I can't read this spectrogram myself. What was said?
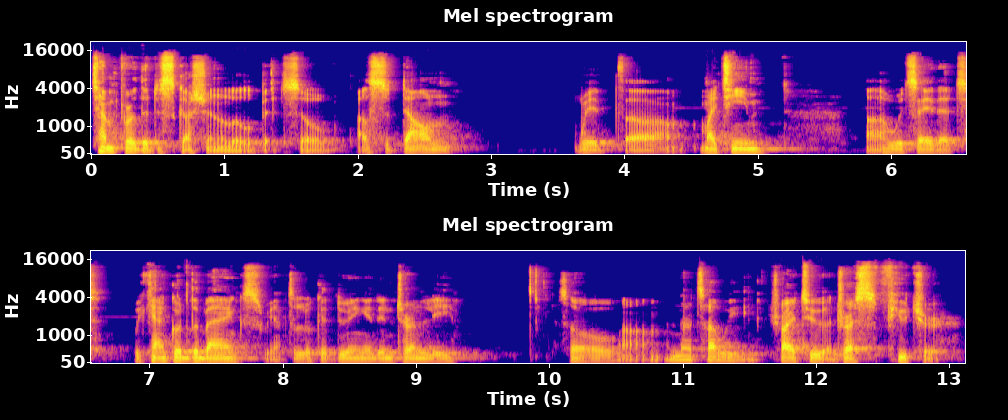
temper the discussion a little bit so i'll sit down with uh, my team uh, who would say that we can't go to the banks. We have to look at doing it internally. So, um, and that's how we try to address future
